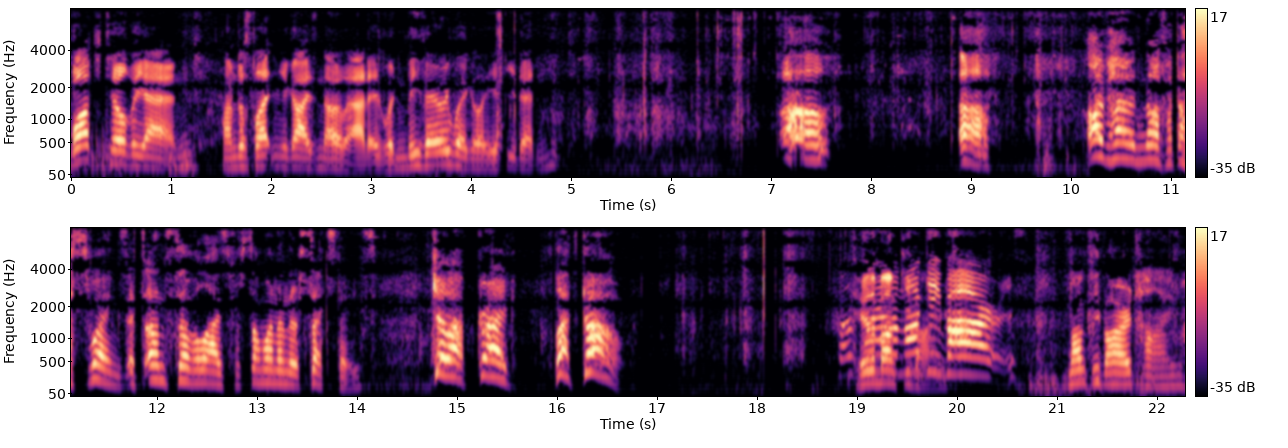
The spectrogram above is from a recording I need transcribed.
Watch till the end. I'm just letting you guys know that. It wouldn't be very wiggly if you didn't. Oh. Oh. I've had enough of the swings. It's uncivilized for someone in their 60s. Get up, Greg. Let's go. Let's To the go monkey monkey bars. Monkey bar time.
